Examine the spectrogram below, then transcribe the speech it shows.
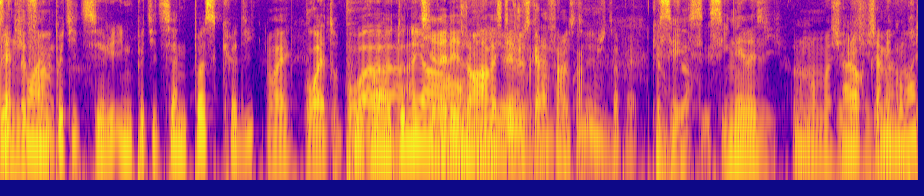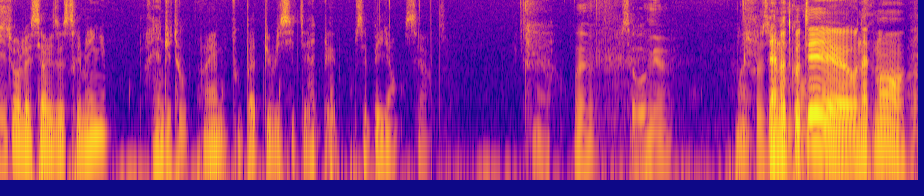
séries qui de font fin. une petite, série, une petite scène post-crédit Ouais, pour être pour, pour euh, euh, donner attirer les gens à rester euh, jusqu'à la fin. Quoi. juste après. C'est une hérésie. Vraiment, Mm. moi, j'ai jamais compris. sur les services de streaming, Rien du tout. rien du tout, pas de publicité. Pas de pub. C'est payant, certes. Ouais, ça vaut mieux. Ouais. D'un autre côté, euh, honnêtement, voilà.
